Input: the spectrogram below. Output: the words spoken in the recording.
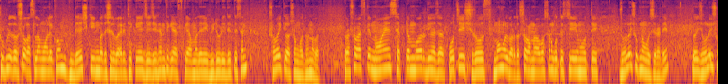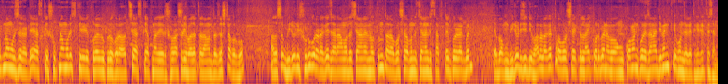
সুপ্রিয় দর্শক, আসসালামু আলাইকুম। দেশ কিংবা দেশের বাইরে থেকে যে যেখান থেকে আজকে আমাদের এই ভিডিওটি দেখতেছেন, সবাইকে অসংখ্য ধন্যবাদ। দর্শক, আজকে নয় সেপ্টেম্বর দুই হাজার পঁচিশ, রোজ মঙ্গলবার। দর্শক, আমরা অবস্থান করতেছি এই মুহূর্তে ঝোলই শুকনো মরিচের হাটে। তো এই ঝোলই শুকনো মরিচের হাটে আজকে শুকনো মরিচ কিনে ক্রয় বিক্রয় করা হচ্ছে। আজকে আপনাদের সরাসরি বাজারটা জানানোর চেষ্টা করব। আর দর্শক, ভিডিওটি শুরু করার আগে যারা আমাদের চ্যানেলে নতুন, তারা অবশ্যই আমাদের চ্যানেলটি সাবস্ক্রাইব করে রাখবেন এবং ভিডিওটি যদি ভালো লাগে, তো অবশ্যই একটা লাইক করবেন এবং কমেন্ট করে জানা দিবেন কে কোন জায়গা থেকে দেখতেছেন।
